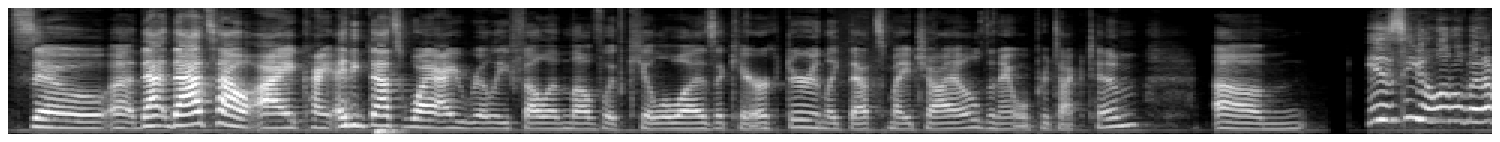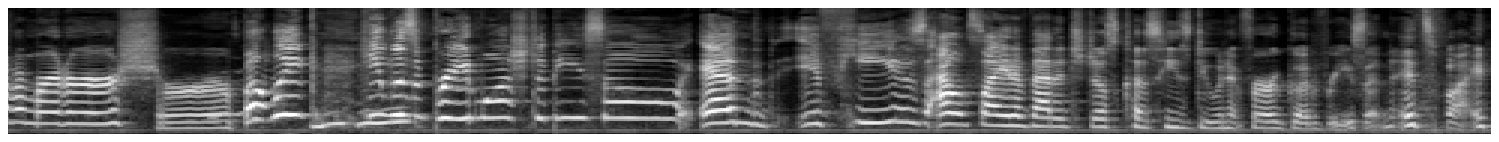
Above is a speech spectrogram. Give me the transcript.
So uh, that that's how I kind. I think that's why I really fell in love with Killua as a character, and like that's my child, and I will protect him. Um, is he a little bit of a murderer? Sure, but like he Mm-hmm. was brainwashed to be so, and if he is outside of that, it's just because he's doing it for a good reason. It's fine.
